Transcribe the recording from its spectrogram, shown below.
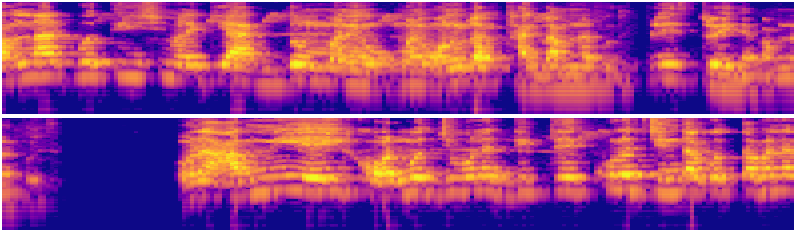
আপনার প্রতি মানে কি, একদম মানে মানে অনুরাগ থাকবে আপনার প্রতি প্লিজ রয়ে যাবে আপনার প্রতি। মানে আপনি এই কর্মজীবনের দিক থেকে কোনো চিন্তা করতে হবে না,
